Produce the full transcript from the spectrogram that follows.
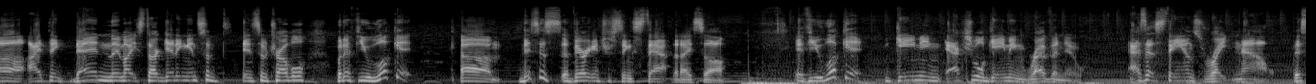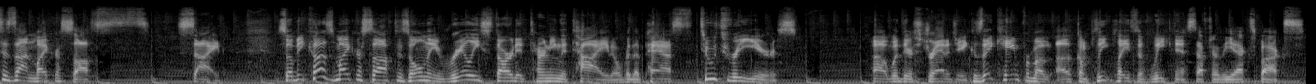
uh, I think then they might start getting in some in some trouble. But if you look at um, this is a very interesting stat that I saw. If you look at gaming, actual gaming revenue, as it stands right now, this is on Microsoft's side. So because Microsoft has only really started turning the tide over the past two, three years uh, with their strategy, because they came from a, a, complete place of weakness after the Xbox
